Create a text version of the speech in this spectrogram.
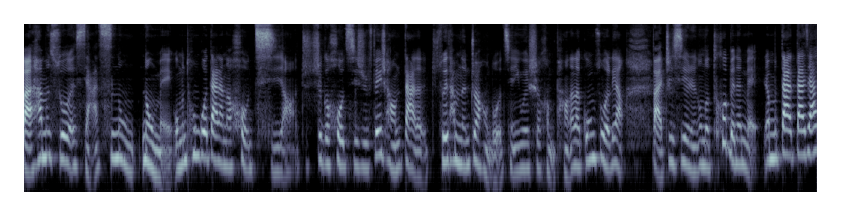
把他们所有的瑕疵弄弄没，我们通过大量的后期啊，就这个后期是非常大的，所以他们能赚很多钱，因为是很庞大的工作量，把这些人弄得特别的美。那么大大家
